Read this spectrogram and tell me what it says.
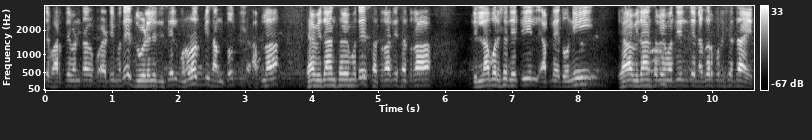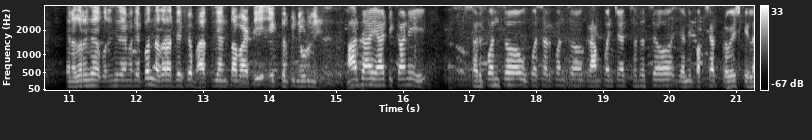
ते भारतीय जनता पार्टीमध्ये जुळलेले दिसेल. म्हणूनच मी सांगतो की आपला ह्या विधानसभेमध्ये सतरा ते सतरा जिल्हा परिषद येतील. आपल्या दोन्ही ह्या विधानसभेमधील जे नगर परिषद आहेत या नगर परिषदेमध्ये पण नगराध्यक्ष भारतीय जनता पार्टी एकतर्फी निवडून येईल आज या ठिकाणी सरपंच उपसरपंच ग्रामपंचायत सदस्य यांनी पक्षात प्रवेश केला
